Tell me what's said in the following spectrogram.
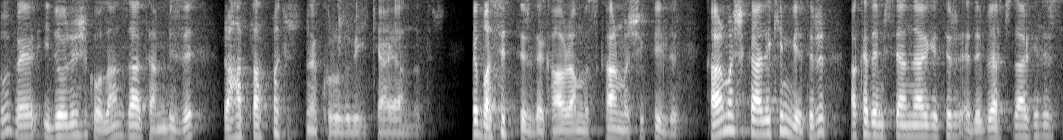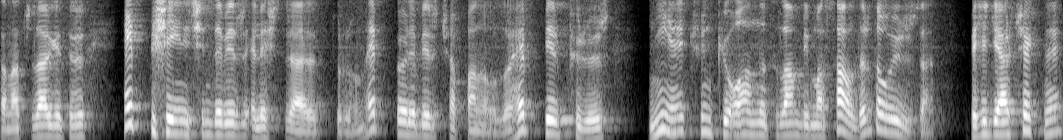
bu ve ideolojik olan zaten bizi rahatlatmak üstüne kurulu bir hikaye anlatır. Ve basittir de kavranması karmaşık değildir. Karmaşık hale kim getirir? Akademisyenler getirir, edebiyatçılar getirir, sanatçılar getirir. Hep bir şeyin içinde bir eleştirel durum, hep böyle bir çapanoğlu, hep bir pürüz. Niye? Çünkü o anlatılan bir masaldır da o yüzden. Peki gerçek ne?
